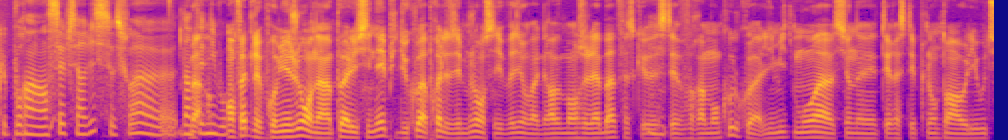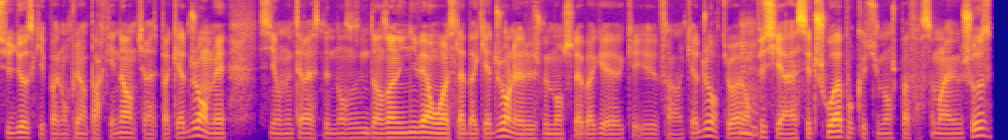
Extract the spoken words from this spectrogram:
que pour un self-service, ce soit euh, d'un bah, tel niveau. En fait, le premier jour, on a un peu halluciné, puis du coup, après, le deuxième jour, on s'est dit, vas-y, on va grave manger là-bas parce que mm. c'était vraiment cool, quoi. Limite, moi, si on était resté plus longtemps à Hollywood Studios, ce qui est pas non plus un parc énorme, tu restes pas 4 jours, mais si on était resté dans, dans un univers où on reste là-bas 4 jours, là, je vais manger là-bas enfin 4 jours, tu vois. En mm. plus, il y a assez de choix pour que tu manges pas forcément la même chose.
